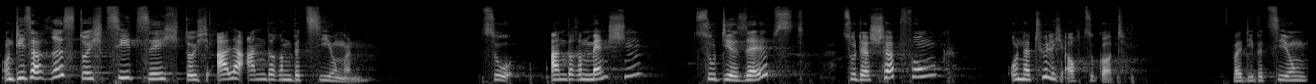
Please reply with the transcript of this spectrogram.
Und dieser Riss durchzieht sich durch alle anderen Beziehungen. Zu anderen Menschen, zu dir selbst, zu der Schöpfung und natürlich auch zu Gott, weil die Beziehung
